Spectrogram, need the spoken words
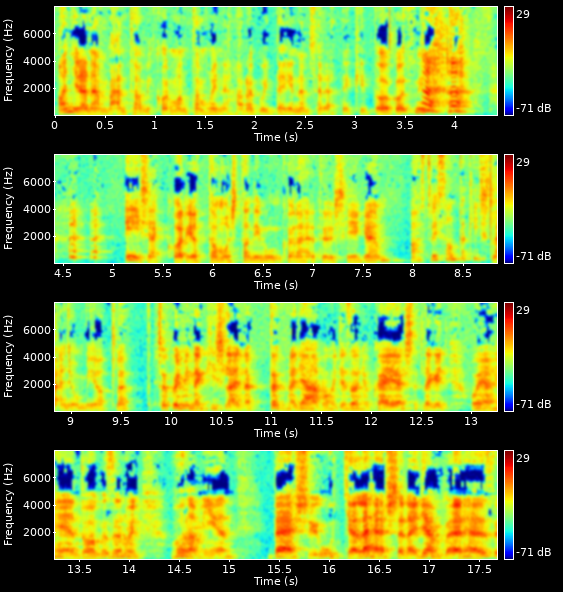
annyira nem bánta, amikor mondtam, hogy ne haragudj, de én nem szeretnék itt dolgozni. És ekkor jött a mostani munka lehetőségem. Azt viszont a kislányom miatt lett. Csak hogy minden kislánynak tök nagy álma, hogy az anyukája esetleg egy olyan helyen dolgozon, hogy valamilyen belső útja lehessen egy emberhez,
